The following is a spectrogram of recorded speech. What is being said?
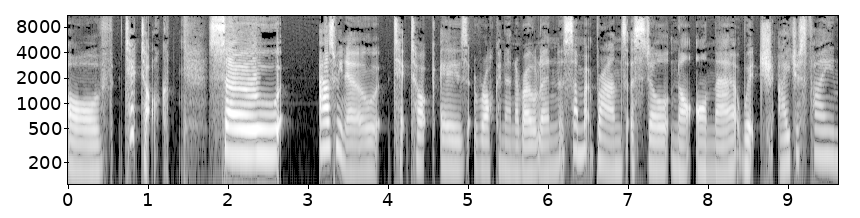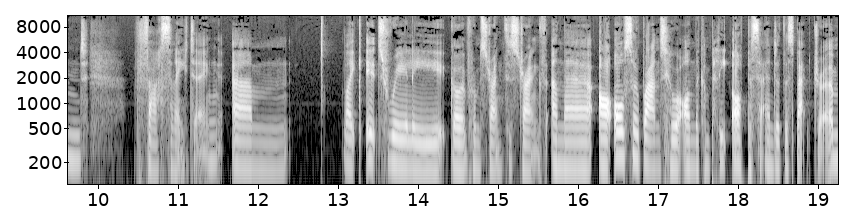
of TikTok. So, as we know, TikTok is rocking and a rolling. Some brands are still not on there, which I just find fascinating. Um, like it's really going from strength to strength, and there are also brands who are on the complete opposite end of the spectrum,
